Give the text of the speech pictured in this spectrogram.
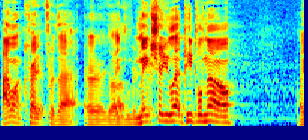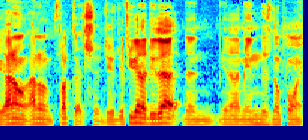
I want credit for that, or like Oh, make sure. sure you let people know. Like I don't I don't fuck that shit, dude. If you gotta do that, then you know what I mean. There's no point.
